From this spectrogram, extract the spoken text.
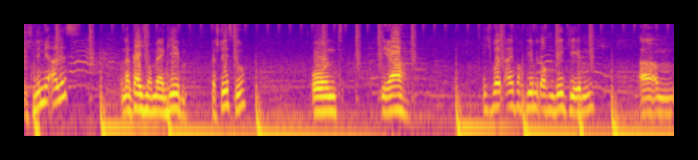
Ich nehme mir alles und dann kann ich noch mehr geben. Verstehst du? Und ja, ich wollte einfach dir mit auf den Weg geben. Ähm,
